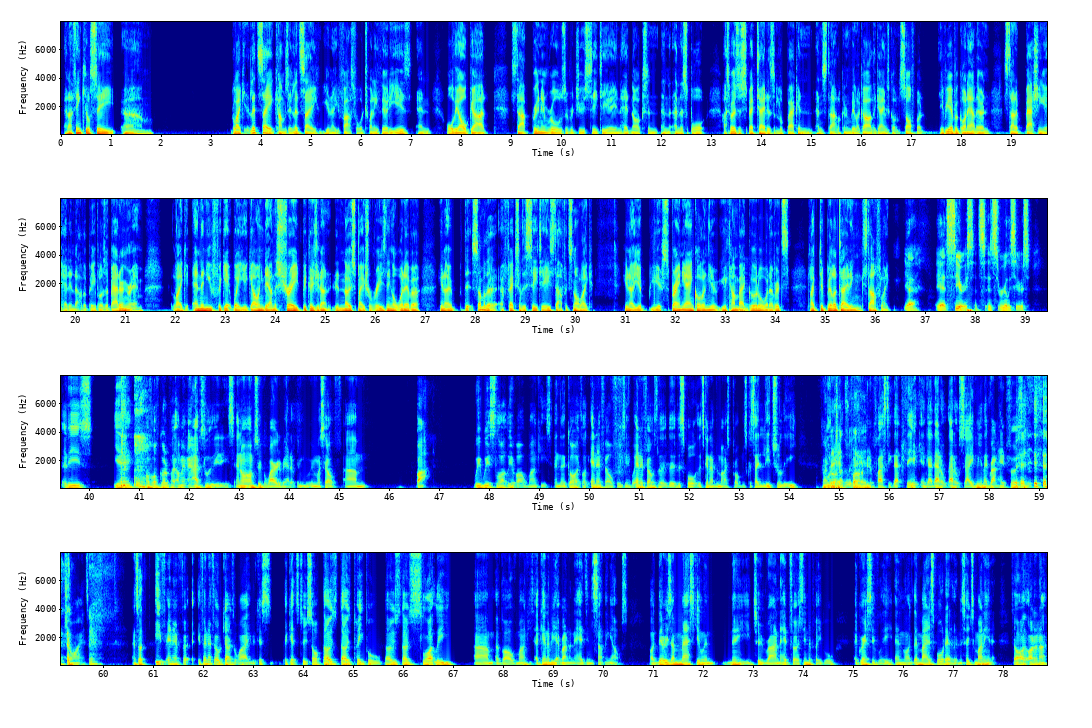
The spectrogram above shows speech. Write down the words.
and I think you'll see, um, like, let's say it comes in. Let's say you know you fast forward 20, 30 years, and all the old guard start bringing in rules of reduced CTE and head knocks, and and and the sport. I suppose the spectators would look back and and start looking and be like, "Oh, the game's gotten soft," but if you ever gone out there and started bashing your head into other people as a battering ram, like, and then you forget where you're going down the street because you don't know spatial reasoning or whatever, you know, the, some of the effects of the CTE stuff, it's not like, you know, you you sprain your ankle and you you come back Mm. good or whatever. It's like debilitating stuff. Like, Yeah, yeah, it's serious. It's it's really serious. It is. Yeah, I've, I've got to play. I mean, absolutely it is, and I- I'm super worried about it in, in myself. Um, but we we're slightly evolved monkeys, and the guys like NFL, for example, NFL's the the, the sport that's going to have the most problems because they literally put on, other with put on a bit of plastic that thick and go that'll that'll save me, and they run headfirst into giants. And so if NFL if NFL goes away because it gets too soft, those those people, those those slightly um, evolved monkeys are going to be out running their heads into something else. Like there is a masculine need to run headfirst into people aggressively, and like they've made a sport out of it, and there's heaps of money in it. So I, I don't know.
